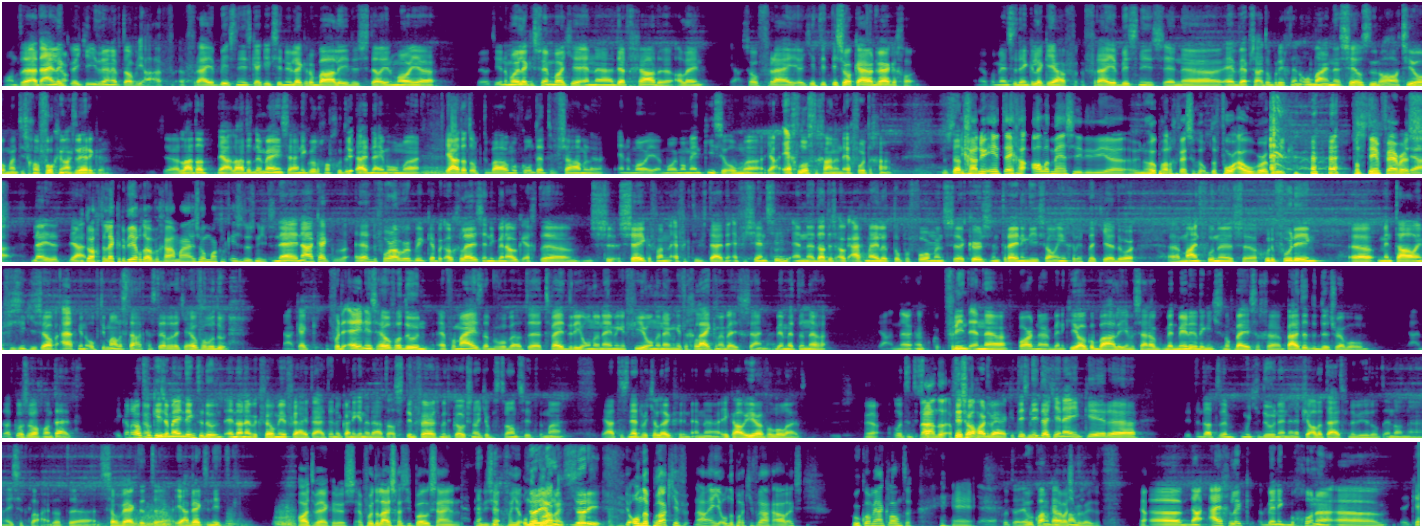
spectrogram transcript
Want uh, uiteindelijk, ja. weet je, iedereen heeft het over, ja, vrije business. Kijk, ik zit nu lekker op Bali, dus stel je een mooie, speelt je in een mooi lekker zwembadje en uh, 30 graden. Alleen, zo vrij. Weet je, het is wel keihard werken gewoon. En heel veel mensen denken lekker, ja, vrije business en, uh, en website oprichten en online sales doen. Oh, chill. Maar het is gewoon fucking hard werken. Dus uh, laat, dat, ja, laat dat nummer één zijn. Ik wilde gewoon goed de ja. tijd nemen om uh, ja, dat op te bouwen, mijn content te verzamelen. En een mooi, mooi moment kiezen om ja, echt los te gaan en echt voor te gaan. Dus dat... Je gaat nu in tegen alle mensen die, die hun hoop hadden gevestigd op de 4-hour workweek van Tim Ferriss. Ja. Nee, dat, ja. Die dachten lekker de wereld over gaan, maar zo makkelijk is het dus niet. Nee, nou kijk, hè, de 4-Hour Workweek heb ik ook gelezen en ik ben ook echt uh, zeker van effectiviteit en efficiëntie. En uh, dat is ook eigenlijk mijn hele top performance uh, cursus en training die is zo ingericht. Dat je door mindfulness, goede voeding, mentaal en fysiek jezelf eigenlijk in optimale staat kan stellen dat je heel veel wil doen. Nou kijk, voor de een is heel veel doen. En voor mij is dat bijvoorbeeld twee, drie ondernemingen, vier ondernemingen tegelijk mee bezig zijn. Ik ben met een ja, een, een, vriend en uh, partner ben ik hier ook op Bali. En we zijn ook met meerdere dingetjes nog bezig uh, buiten de Dutch Rebel om. Ja, en dat kost wel gewoon tijd. Ik kan er ook ja. voor kiezen om één ding te doen. En dan heb ik veel meer vrije tijd. En dan kan ik inderdaad als Tim Ferriss met een kooksnootje op het strand zitten. Maar ja, het is net wat je leuk vindt. En uh, ik hou hier veel lol uit. Dus, ja. Maar goed, het is, nou, wel, de... het is wel hard werken. Het is niet dat je in één keer dit en dat moet je doen. En dan heb je alle tijd van de wereld. En dan is het klaar. Dat, zo werkt het, ja, werkt het niet. Hard werken dus. En voor de luisteraars die boos zijn en die zeggen van je sorry onderbrak, jongens, sorry. Je, je, onderbrak je, nou, en je onderbrak je vraag, Alex. Hoe kwam je aan klanten? ja, ja, goed. Hoe kwam ik aan Daar klanten? was je mee bezig. Ja. Uh, nou, eigenlijk ben ik begonnen. Uh, ik,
